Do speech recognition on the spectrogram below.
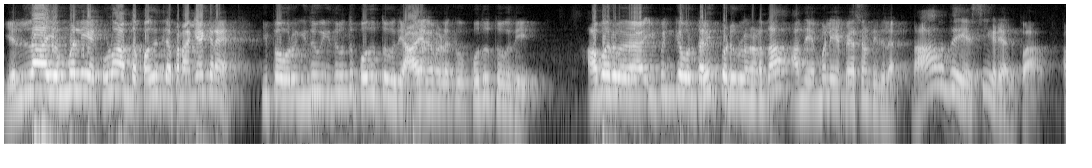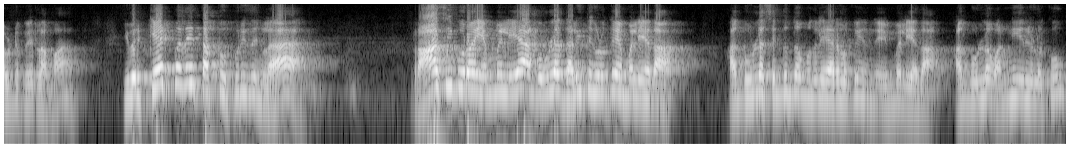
எல்லா எம்எல்ஏக்களும் அந்த பகுதியில் இப்ப நான் கேட்கிறேன் இப்ப ஒரு இது இது வந்து பொது தொகுதி ஆயிரம் விளக்கு பொது தொகுதி. அவர் இப்ப இங்க ஒரு தலித் படுகொலை நடந்தா அந்த எம்எல்ஏ பேச வேண்டியதில்லை. நான் வந்து எஸ்சி கிடையாதுப்பா. அப்படின்ட்டு போயிடலாமா? இவர் கேட்பதே தப்பு புரியுதுங்களா? ராசிபுரம் எம்எல்ஏ அங்க உள்ள தலித்துகளுக்கும் எம்எல்ஏ தான். அங்க உள்ள செங்குந்த முதலியார்களுக்கும் இந்த எம்எல்ஏ தான். அங்க உள்ள வன்னியர்களுக்கும்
